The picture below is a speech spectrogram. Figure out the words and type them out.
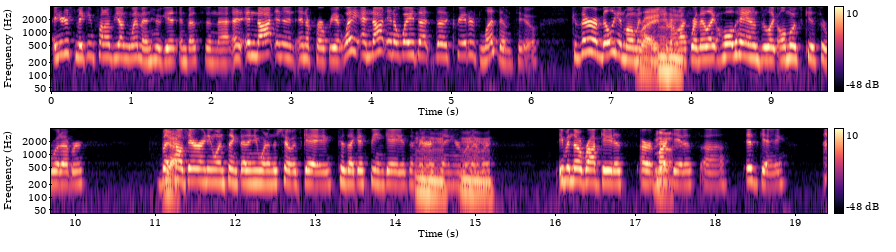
and you're just making fun of young women who get invested in that, and, and not in an inappropriate way, and not in a way that the creators led them to. Because there are a million moments Right. in. Sherlock where they like hold hands or like almost kiss or whatever. But how dare anyone think that anyone in the show is gay? Because I guess being gay is embarrassing Mm-hmm. or whatever. Even though Rob Gatiss or Mark Yeah. Gatiss uh, is gay, I,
